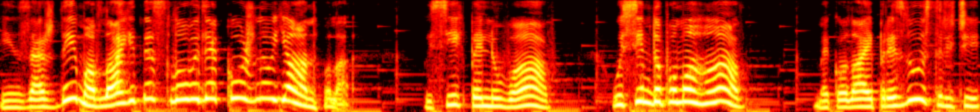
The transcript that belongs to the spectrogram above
Він завжди мав лагідне слово для кожного янгола. Усіх пильнував, усім допомагав. Миколай при зустрічі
